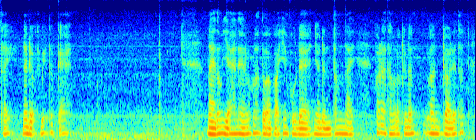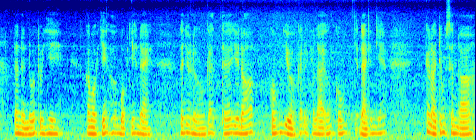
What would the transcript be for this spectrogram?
thấy, nên đều được biết tất cả này tôn giả này, lúc đó tôi ở cõi diêm phù đề, nhờ định tâm này, phát ra thần lực trên đến lên trời để thích, lên đỉnh núi tu di còn một chén hương, một chén đàn, đến vô lượng các thế giới đó, cúng dường các đức lai ứng cúng đàn chánh giác. Các loài chúng sinh ở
